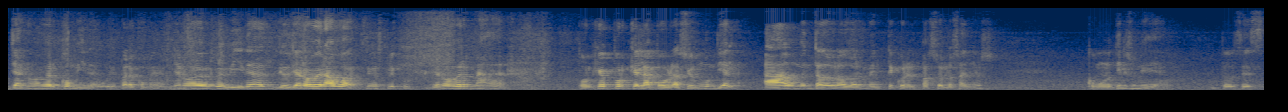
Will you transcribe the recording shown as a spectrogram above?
ya no va a haber comida, güey, para comer, ya no va a haber bebida, Dios, ya no va a haber agua, ¿sí me explico? Ya no va a haber nada. ¿Por qué? Porque la población mundial ha aumentado gradualmente con el paso de los años, como no tienes una idea. Entonces,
